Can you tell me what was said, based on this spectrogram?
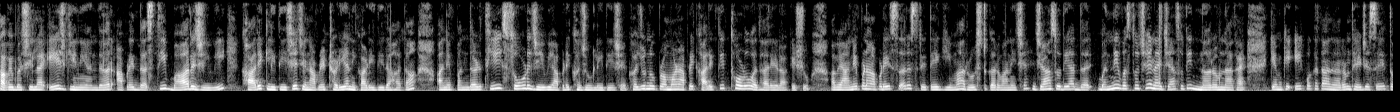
હવે બચેલા એ જ ઘીની અંદર આપણે દસથી બાર જેવી ખારીક લીધી છે, જેને આપણે ઠળિયા નીકાળી દીધા હતા અને પંદરથી સોળ જેવી આપણે ખજૂર લીધી છે. ખજૂરનું પ્રમાણ આપણે ખારીકથી થોડું વધારે રાખીશું. હવે આને પણ આપણે સરસ રીતે ઘીમાં રોસ્ટ કરવાની છે. જ્યાં સુધી આ બંને વસ્તુ છે ને, જ્યાં સુધી નરમ ના થાય. કેમ કે એક વખત આ નરમ થઈ જશે તો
